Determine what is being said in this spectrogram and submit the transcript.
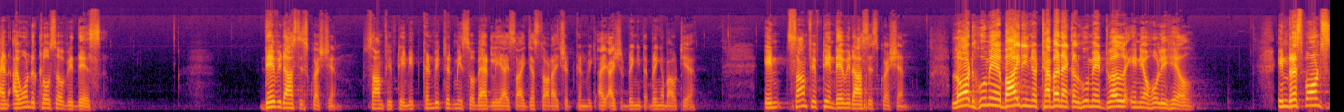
And I want to close off with this. David asked this question, Psalm 15. It convicted me so badly, I, so I just thought I should, convict, I, I should bring it bring about here. In Psalm 15, David asked this question Lord, who may abide in your tabernacle, who may dwell in your holy hill? In response,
